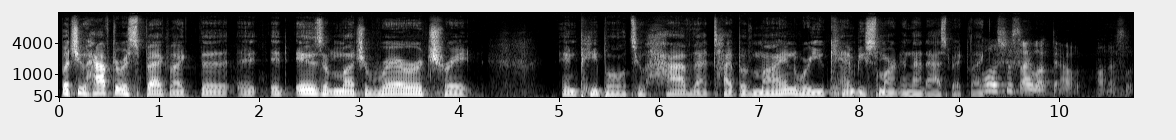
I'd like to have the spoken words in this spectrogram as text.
But you have to respect like the it, it is a much rarer trait in people to have that type of mind where you can Yeah. be smart in that aspect. Like well, it's just I lucked out, honestly.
